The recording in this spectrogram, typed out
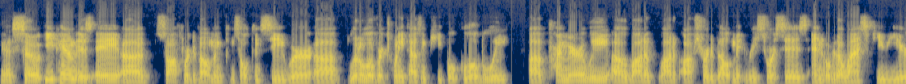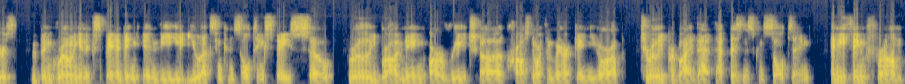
Yeah, so EPAM is a uh, software development consultancy. We're a uh, little over twenty thousand people globally. Uh, primarily a lot of lot of offshore development resources, and over the last few years, we've been growing and expanding in the UX and consulting space. So really broadening our reach uh, across North America and Europe to really provide that that business consulting. Anything from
